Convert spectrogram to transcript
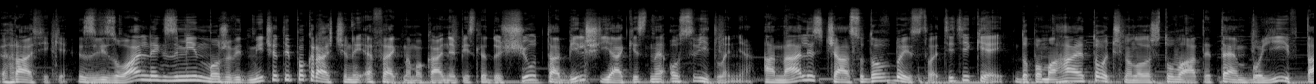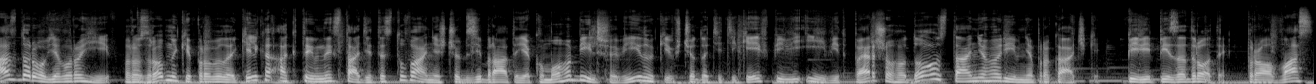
графіки. З візуальних змін можу відмічити покращений ефект намокання після дощу та більш якісне освітлення. Аналіз часу до вбивства TTK допомагає точно налаштувати темп боїв та здоров'я ворогів. Розробники провели кілька активних стадій тестування, щоб зібрати якомога більше відгуків щодо TTK в PvE від першого до останнього рівня прокачки. PvP задроти про вас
